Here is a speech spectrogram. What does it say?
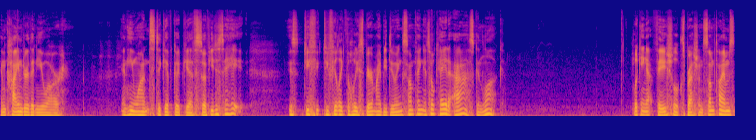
and kinder than you are. And He wants to give good gifts. So if you just say, hey, is, do, you, do you feel like the Holy Spirit might be doing something? It's okay to ask and look. Looking at facial expressions, sometimes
